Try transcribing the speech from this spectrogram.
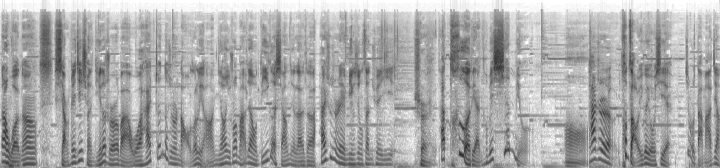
但是我呢想这期选题的时候吧，我还真的就是脑子里啊，你要一说麻将，我第一个想起来的还是这个明星三缺一，是它特点特别鲜明，哦，它是特早一个游戏，就是打麻将，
